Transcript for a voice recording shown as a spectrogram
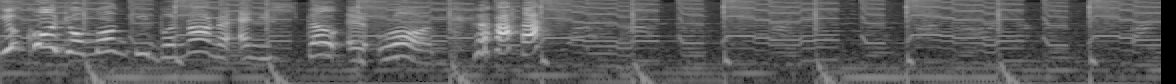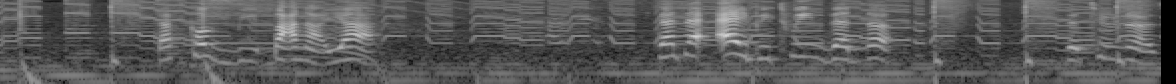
You called your monkey banana and you spelled it wrong. That's called banana, yeah. There's an A between the n the two n's.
